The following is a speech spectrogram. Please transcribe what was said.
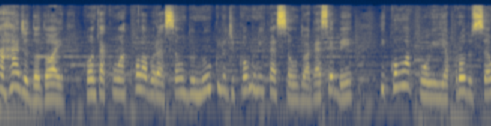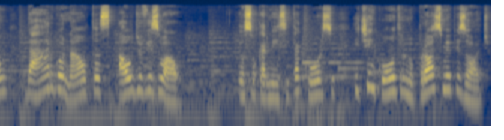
A Rádio Dodói conta com a colaboração do Núcleo de Comunicação do HCB e com o apoio e a produção da Argonautas Audiovisual. Eu sou Carmen Cita Corso e te encontro no próximo episódio.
